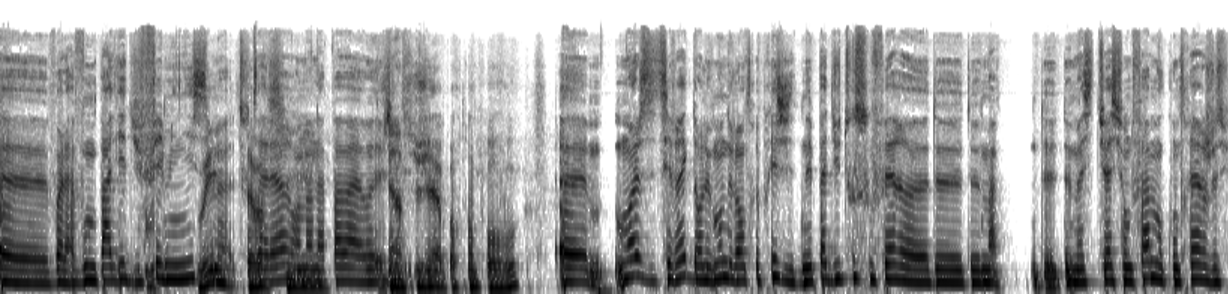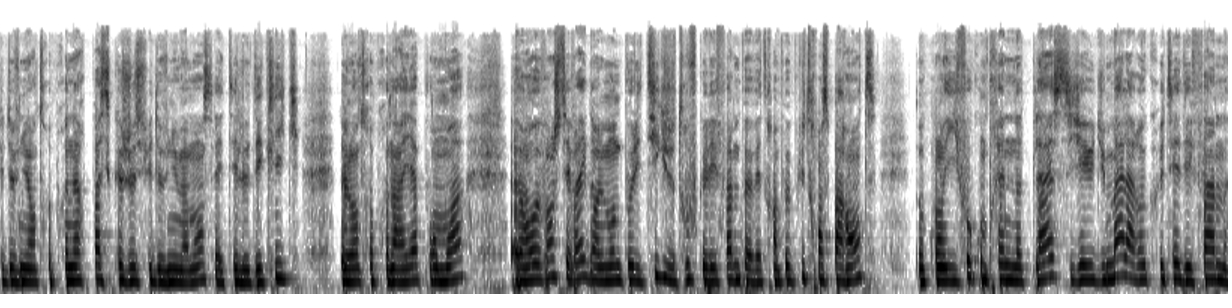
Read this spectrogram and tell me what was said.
Euh, voilà, vous me parliez du féminisme Oui, tout à l'heure. si On n'en a pas. euh, C'est un sujet important pour vous. euh, moi, c'est vrai que dans le monde de l'entreprise, je n'ai pas du tout souffert de, de ma de, de ma situation de femme. Au contraire, je suis devenue entrepreneur parce que je suis devenue maman. Ça a été le déclic de l'entrepreneuriat pour moi. Euh, en revanche, c'est vrai que dans le monde politique, je trouve que les femmes peuvent être un peu plus transparentes. Donc, on- il faut qu'on prenne notre place. J'ai eu du mal à recruter des femmes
